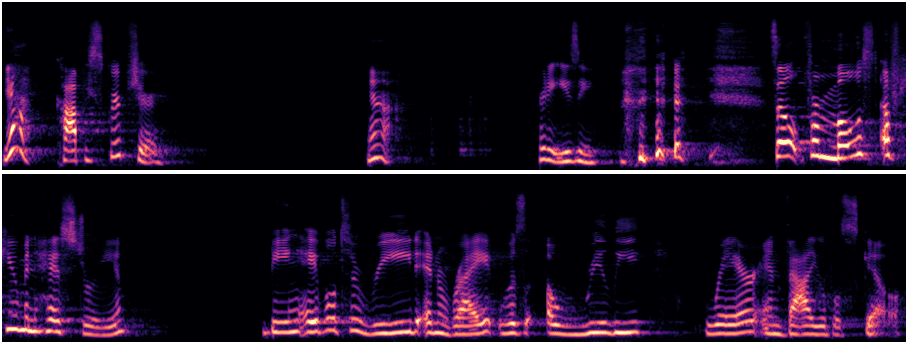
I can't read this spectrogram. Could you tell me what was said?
Yeah, copy scripture. Yeah, pretty easy. so, for most of human history, being able to read and write was a really rare and valuable skill.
